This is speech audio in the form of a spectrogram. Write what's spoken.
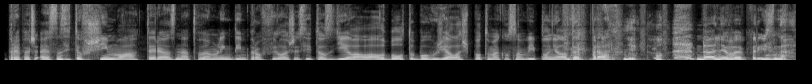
prepač, a ja som si to všimla teraz na tvojom LinkedIn profile, že si to zdieľala, ale bolo to bohužiaľ až potom, ako som vyplnila tak prázdne to daňové priznanie.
